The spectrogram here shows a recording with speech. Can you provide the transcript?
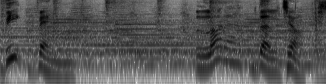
Big Ben. L'hora dels jocs.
